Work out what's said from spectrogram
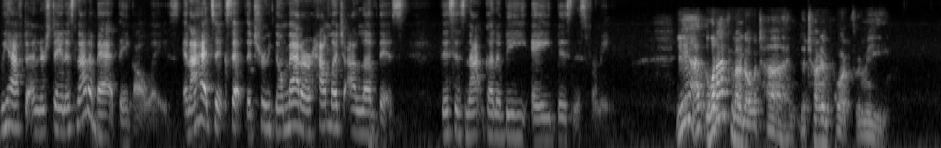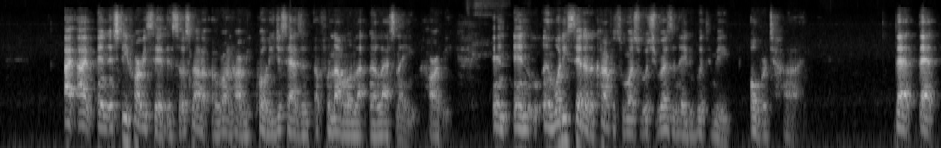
we have to understand it's not a bad thing always. And I had to accept the truth no matter how much I love this, this is not going to be a business for me. Yeah, what I've learned over time, the turning point for me, I, I and, and, Steve Harvey said this, so it's not a, a Ron Harvey quote. He just has a, a phenomenal uh, last name, Harvey. And, and and what he said at a conference once, which resonated with me over time, that that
